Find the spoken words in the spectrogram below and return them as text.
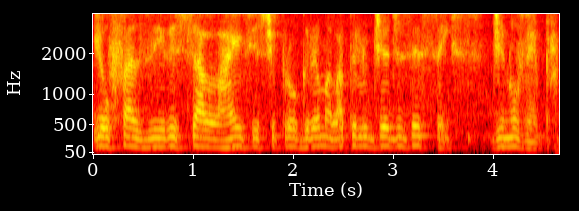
eu fazer esta live, este programa lá pelo dia 16 de novembro.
